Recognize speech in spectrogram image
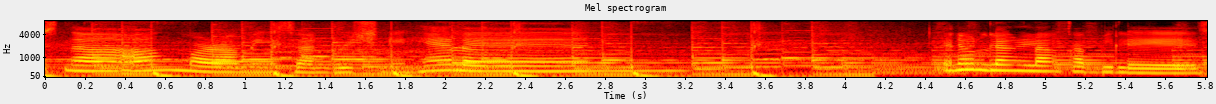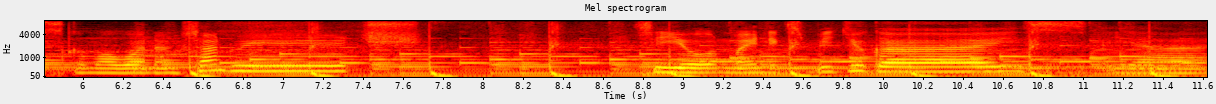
Tapos na ang maraming sandwich ni Helen. Ganun lang lang kabilis gumawa ng sandwich. See you on my next video guys. Ayan.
